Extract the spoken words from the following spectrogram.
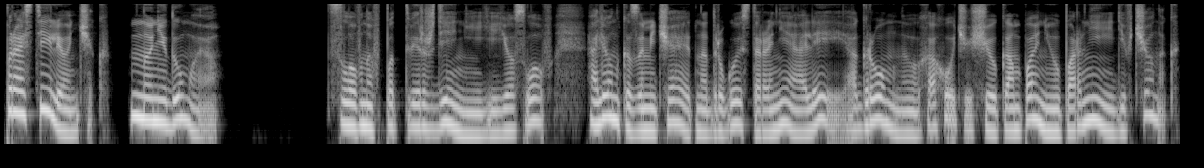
«Прости, Ленчик, но не думаю». Словно в подтверждении ее слов, Аленка замечает на другой стороне аллеи огромную хохочущую компанию парней и девчонок,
